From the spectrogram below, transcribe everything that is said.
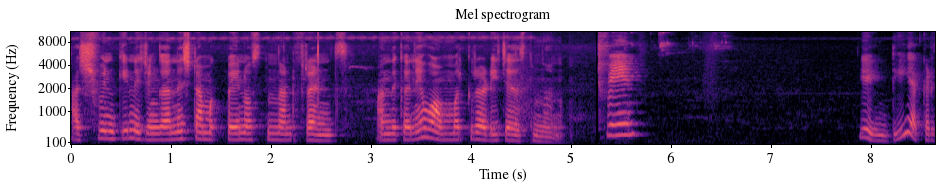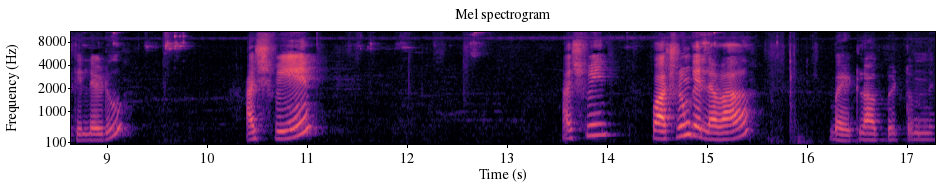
అశ్విన్కి నిజంగానే స్టమక్ పెయిన్ వస్తుందంట ఫ్రెండ్స్. అందుకనే వామ్మర్క్ రెడీ చేస్తున్నాను. అశ్విన్! ఏంటి? ఎక్కడికి వెళ్ళాడు? అశ్విన్! అశ్విన్! వాష్రూమ్కి వెళ్ళావా? బయట లాక్ పెట్టుంది.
